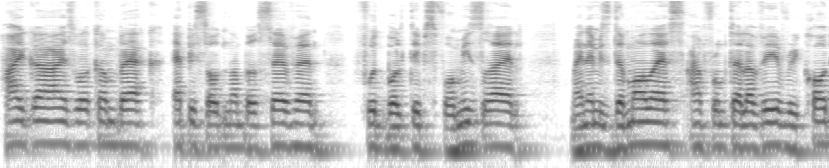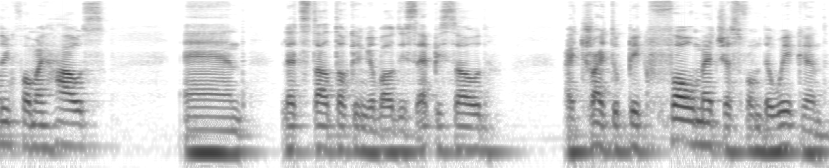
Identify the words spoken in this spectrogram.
Hi guys, welcome back. Episode number 7 Football Tips from Israel. My name is Demoles. I'm from Tel Aviv, recording for my house. And let's start talking about this episode. I tried to pick four matches from the weekend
